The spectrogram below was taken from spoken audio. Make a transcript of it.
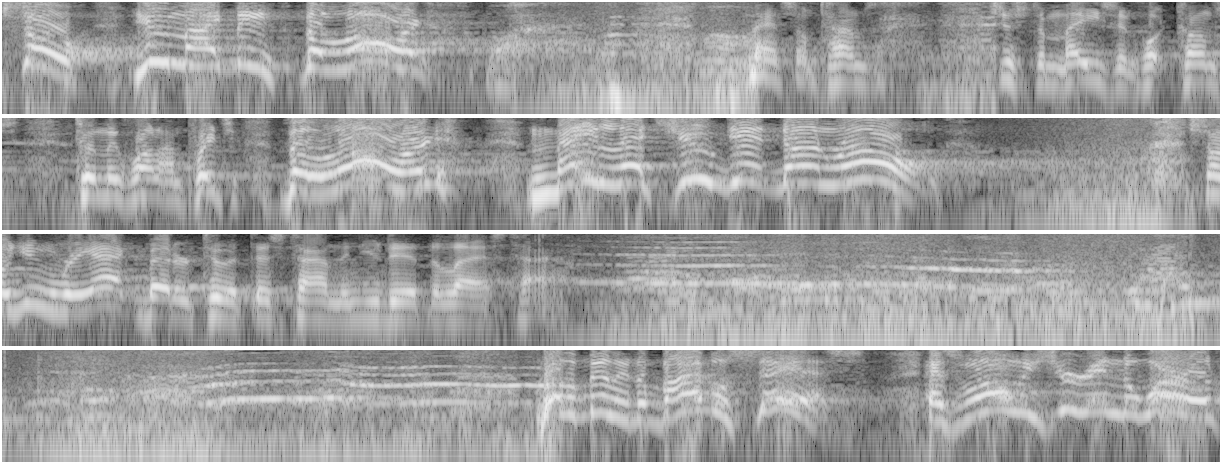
So you might be the Lord. Man, sometimes just amazing what comes to me while I'm preaching. The Lord may let you get done wrong So you can react better to it this time than you did the last time. Brother Billy, the Bible says as long as you're in the world,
